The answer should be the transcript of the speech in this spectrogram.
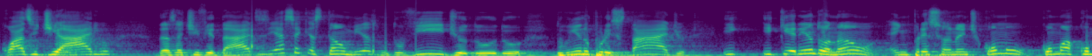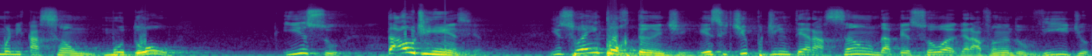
quase diário das atividades, e essa questão mesmo do vídeo, do, do, do hino para o estádio, e, e, querendo ou não, é impressionante como, como a comunicação mudou, isso dá audiência. Isso é importante, esse tipo de interação da pessoa gravando o vídeo,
